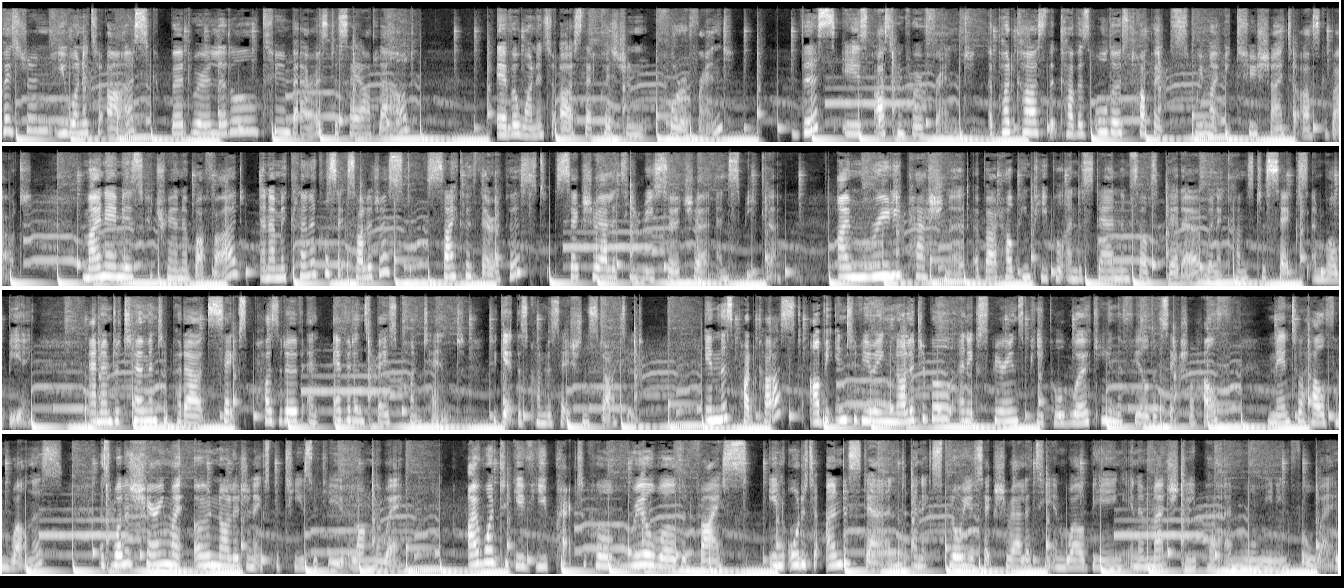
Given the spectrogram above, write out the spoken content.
question you wanted to ask, but were a little too embarrassed to say out loud? Ever wanted to ask that question for a friend? This is Asking for a Friend, a podcast that covers all those topics we might be too shy to ask about. My name is Katrina Boffard, and I'm a clinical sexologist, psychotherapist, sexuality researcher, and speaker. I'm really passionate about helping people understand themselves better when it comes to sex and well being, and I'm determined to put out sex positive and evidence based content to get this conversation started. In this podcast, I'll be interviewing knowledgeable and experienced people working in the field of sexual health, mental health, and wellness, as well as sharing my own knowledge and expertise with you along the way. I want to give you practical, real world advice in order to understand and explore your sexuality and well being in a much deeper and more meaningful way.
